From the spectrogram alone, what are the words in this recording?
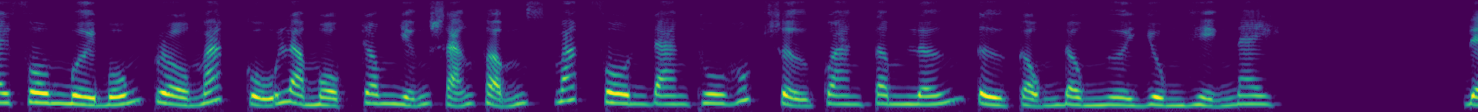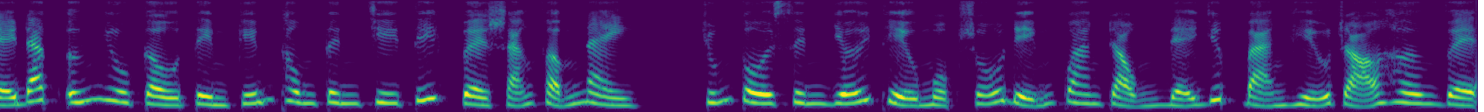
iPhone 14 Pro Max cũ là một trong những sản phẩm smartphone đang thu hút sự quan tâm lớn từ cộng đồng người dùng hiện nay. Để đáp ứng nhu cầu tìm kiếm thông tin chi tiết về sản phẩm này, chúng tôi xin giới thiệu một số điểm quan trọng để giúp bạn hiểu rõ hơn về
